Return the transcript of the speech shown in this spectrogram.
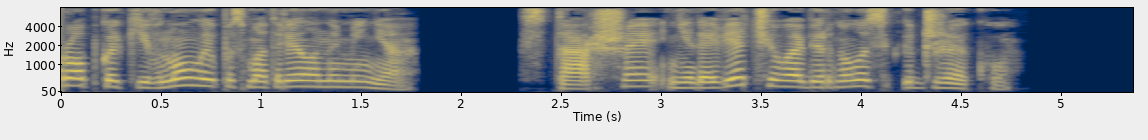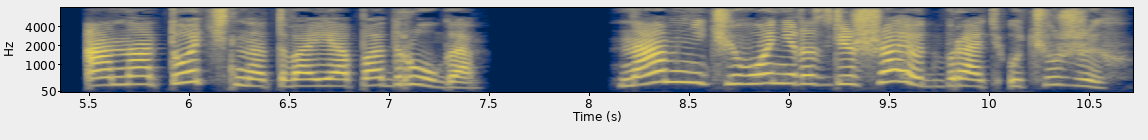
робко кивнула и посмотрела на меня. Старшая недоверчиво обернулась к Джеку. «Она точно твоя подруга? Нам ничего не разрешают брать у чужих».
